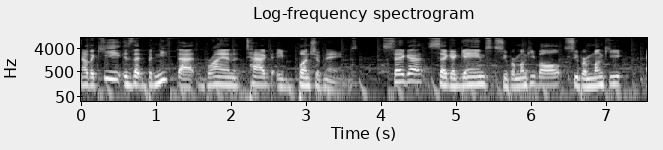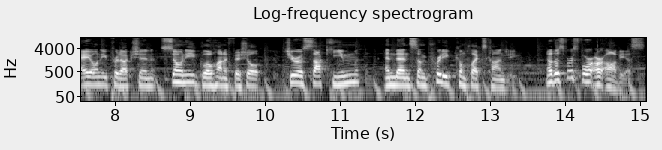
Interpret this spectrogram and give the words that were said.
Now, the key is that beneath that, Brian tagged a bunch of names Sega, Sega Games, Super Monkey Ball, Super Monkey, Aoni Production, Sony, Glohan Official, Shirosakim, and then some pretty complex kanji. Now, those first four are obvious.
